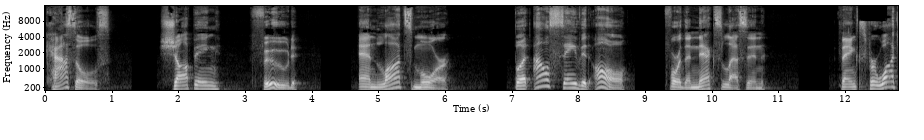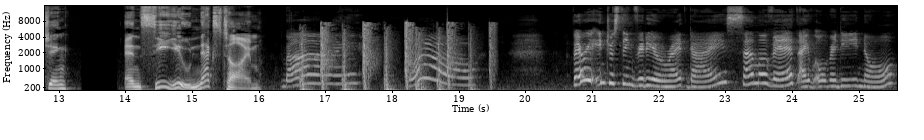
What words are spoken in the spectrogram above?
castles, shopping, food, and lots more but I'll save it all for the next lesson. Thanks for watching, and see you next time. Bye! Wow! Very interesting video, right guys? Some of it I already know,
